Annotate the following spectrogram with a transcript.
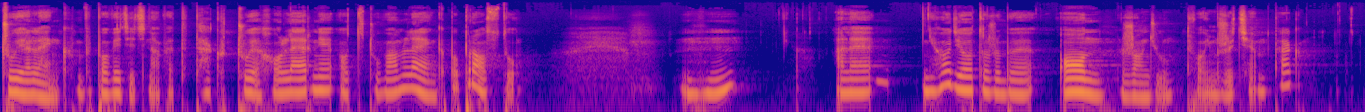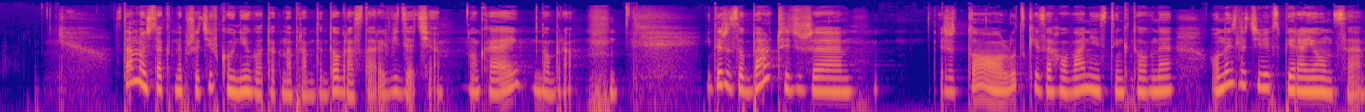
czuję lęk, wypowiedzieć nawet, tak, czuję cholernie, odczuwam lęk, po prostu. Mhm. Ale nie chodzi o to, żeby on rządził Twoim życiem, tak? Stanąć tak naprzeciwko niego, tak naprawdę, dobra, stary, widzę cię, okej, okay? dobra. I też zobaczyć, że, że to ludzkie zachowanie instynktowne, ono jest dla ciebie wspierające.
